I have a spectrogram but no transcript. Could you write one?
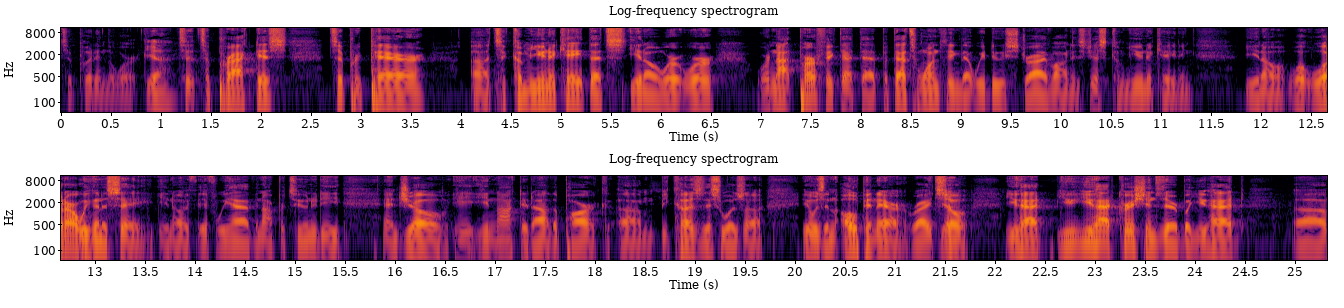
to put in the work. Yeah. To, to practice, to prepare, uh, to communicate. That's, you know, we're, we're, we're not perfect at that, but that's one thing that we do strive on is just communicating. You know, what, what are we going to say? You know, if, if we have an opportunity, and Joe, he, he knocked it out of the park um, because this was a, it was an open air, right? So you had, you, you had Christians there, but you had, uh,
